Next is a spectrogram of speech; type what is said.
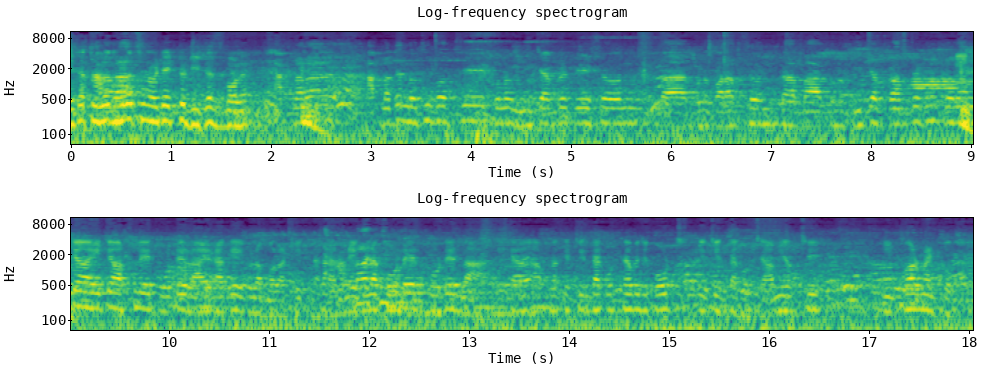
যেটা তুলে ধরেছেন ওইটা একটু ডিটেলস বলেন। আপনারা আপনাদের নথিপত্রে কোনো মিসঅ্যাপ্রোপ্রিয়েশন বা কোনো করাপশন বা কোনো অফ ট্রাস্টের কোনো এটা এটা আসলে কোর্টের রায়ের আগে এগুলো বলা ঠিক না। কারণ এগুলো কোর্টের কোর্টের না। এটা আপনাকে চিন্তা করতে হবে যে কোর্ট কি চিন্তা করছে। আমি হচ্ছে ইনফরমেন্ট করছি।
